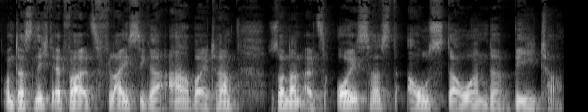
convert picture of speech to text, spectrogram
Und das nicht etwa als fleißiger Arbeiter, sondern als äußerst ausdauernder Beter.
